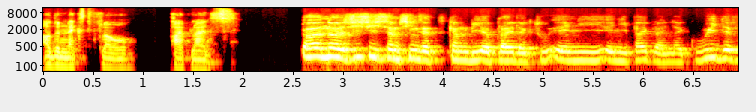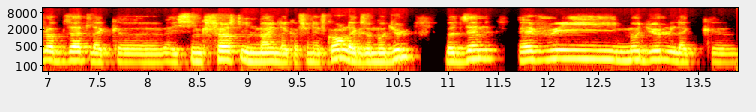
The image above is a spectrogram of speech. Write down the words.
other Nextflow pipelines? Oh no, this is something that can be applied like to any any pipeline. Like we developed that like uh, I think first in mind like of NF Core, like the module, but then every module like uh,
